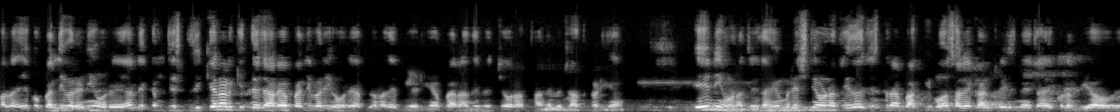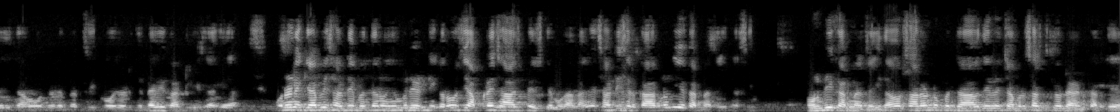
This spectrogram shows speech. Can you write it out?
ਮਤਲਬ ਇਹ ਕੋਈ ਪਹਿਲੀ ਵਾਰੀ ਨਹੀਂ ਹੋ ਰਿਹਾ ਲੇਕਿਨ ਜਿਸ ਤਰੀਕੇ ਨਾਲ ਕੀਤੇ ਜਾ ਰਹੇ ਉਹ ਪਹਿਲੀ ਵਾਰੀ ਹੋ ਰਿਹਾ ਵੀ ਉਹਨਾਂ ਦੇ ਬੇੜੀਆਂ ਪੈਰਾਂ ਦੇ ਵਿੱਚ ਔਰ ਹੱਥਾਂ ਦੇ ਵਿੱਚ ਹੱਥ ਖੜੀਆਂ ਇਹ ਨਹੀਂ ਹੋਣਾ ਚਾਹੀਦਾ ਹਿਊਮਿਲੇਸ਼ਨ ਨਹੀਂ ਹੋਣਾ ਚਾਹੀਦਾ ਜਿਸ ਤਰ੍ਹਾਂ ਬਾਕੀ ਬਹੁਤ ਸਾਰੇ ਕੰਟਰੀਜ਼ ਨੇ ਚਾਹੇ ਕੋਲੰਬੀਆ ਹੋਵੇ ਜਾਂ ਹੋਰ ਜਿਹੜੇ ਮੈਕਸੀਕੋ ਜਿਹੜੇ ਜਿੰਨੇ ਵੀ ਕੰਟਰੀਜ਼ ਹੈਗੇ ਆ ਉਹਨਾਂ ਨੇ ਕਿਹਾ ਵੀ ਸਾਡੇ ਬੰਦਿਆਂ ਨੂੰ ਹਿਊਮਿਲੇਟ ਨਹੀਂ ਕਰੋ ਅਸੀਂ ਆਪਣੇ ਜਹਾਜ਼ ਭੇਜ ਕੇ ਮੰਗਾ ਲਾਂਗੇ ਸਾਡੀ ਸਰਕਾਰ ਨੂੰ ਵੀ ਇਹ ਕਰਨਾ ਚਾਹੀਦਾ ਸੀ। ਹੁਣ ਵੀ ਕਰਨਾ ਚਾਹੀਦਾ ਔਰ ਸਾਰਿਆਂ ਨੂੰ ਪੰਜਾਬ ਦੇ ਵਿੱਚ ਅੰਮ੍ਰਿਤਸਰ 'ਚ ਕਿਉਂ ਲੈਂਡ ਕਰਦੇ ਆ।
